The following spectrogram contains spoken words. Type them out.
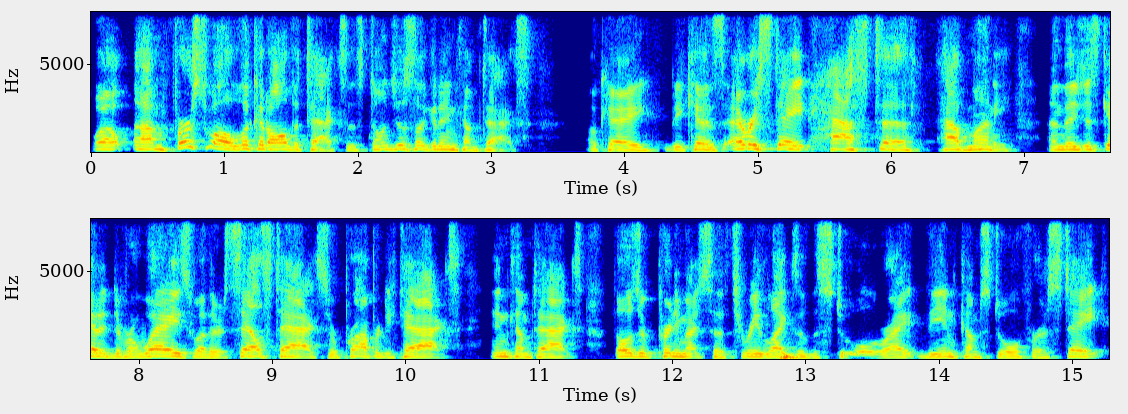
well, um, first of all, look at all the taxes. Don't just look at income tax, okay? Because every state has to have money and they just get it different ways, whether it's sales tax or property tax, income tax. Those are pretty much the three legs of the stool, right? The income stool for a state.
